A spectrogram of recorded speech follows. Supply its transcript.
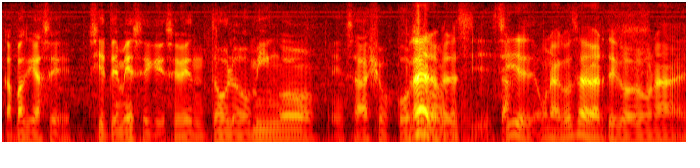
Capaz que hace siete meses que se ven todos los domingos, ensayos, cosas. Claro, pero sí, sí, una cosa es verte con, una,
